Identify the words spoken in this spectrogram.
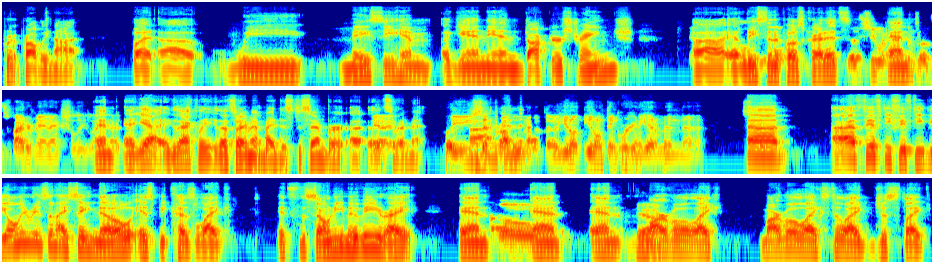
probably not, but uh, we may see him again in Doctor Strange uh, at least in a post credits. Let's see what and, happens on Spider Man. Actually, like and, and, yeah, exactly. That's what I meant by this December. Uh, yeah, that's what I meant. But you said uh, probably not though. You don't. You don't think we're gonna get him in? Uh, uh, uh, 50 50. The only reason I say no is because like it's the Sony movie, right? And oh. and and yeah. Marvel like Marvel likes to like just like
